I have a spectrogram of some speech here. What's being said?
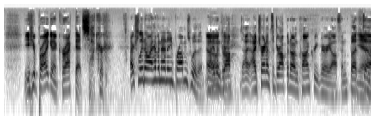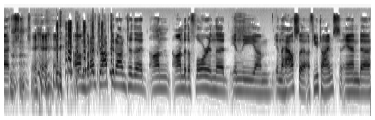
you're probably gonna crack that sucker. Actually, no, I haven't had any problems with it. Oh, I haven't okay. dropped. I, I try not to drop it on concrete very often, but Yeah. uh, um, but I've dropped it onto the on onto the floor in the in the um, in the house a, a few times, and uh,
